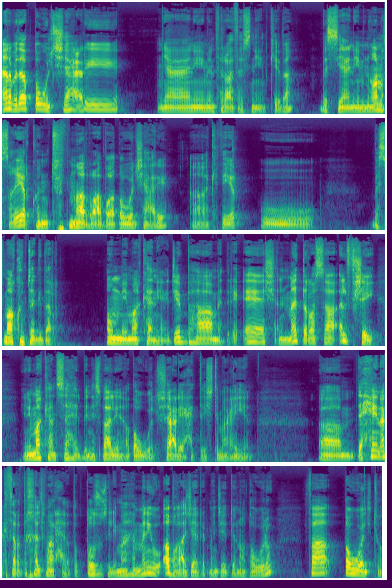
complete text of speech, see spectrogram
أنا بدأت أطول شعري يعني من ثلاث سنين كذا. بس يعني من وأنا صغير كنت مرة أبغى أطول شعري آه كثير. و بس ما كنت أقدر. أمي ما كان يعجبها مدري إيش المدرسة ألف شيء. يعني ما كان سهل بالنسبة لي إني أطول شعري حتى اجتماعيا. دحين أكثر دخلت مرحلة الطز اللي ما همني وأبغى أجرب من جد إنه أطوله فطولته.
